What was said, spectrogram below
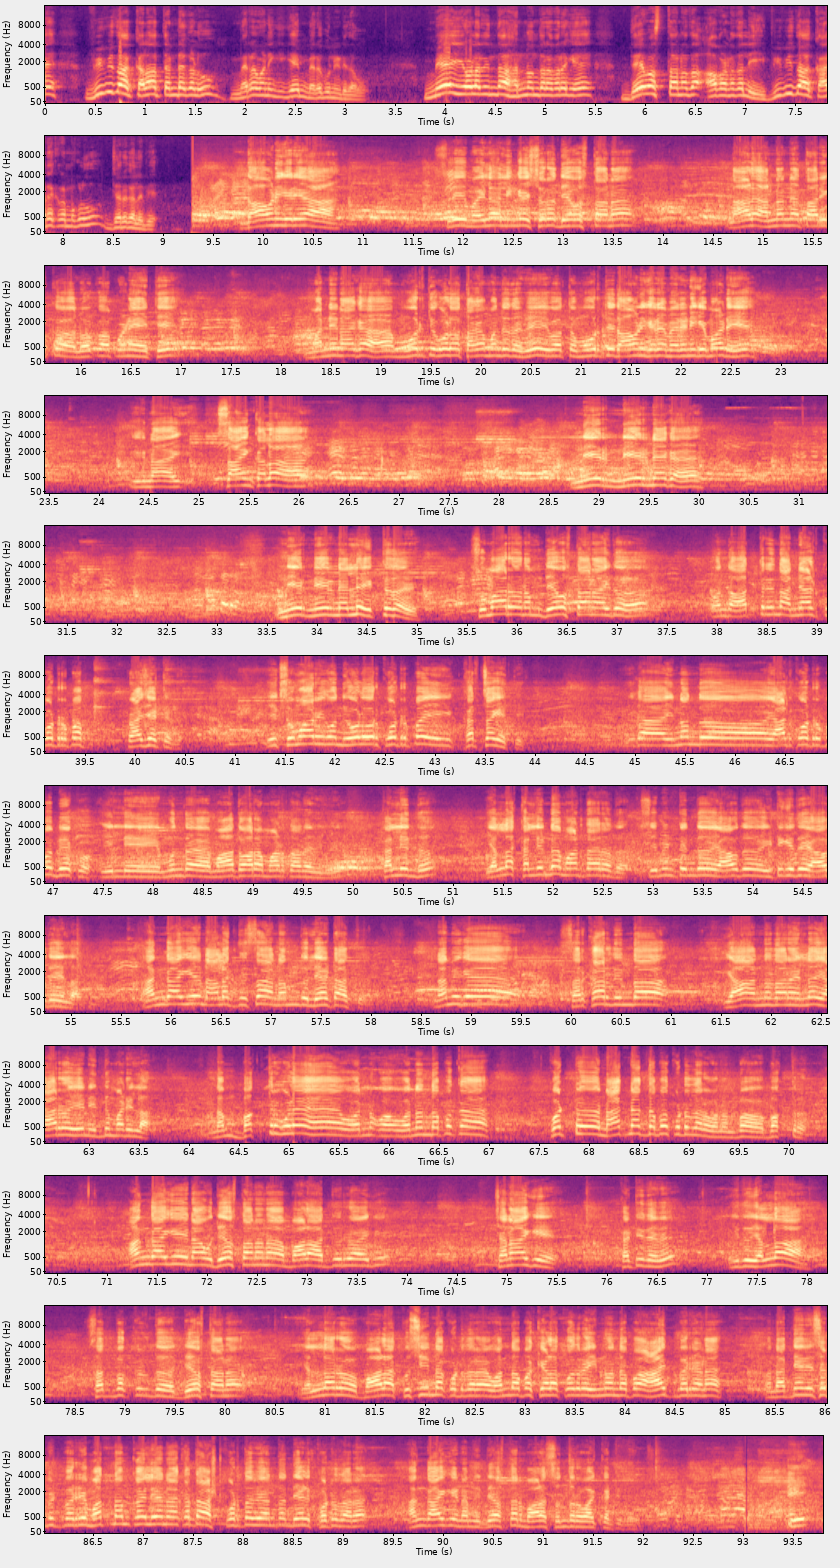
ವಿವಿಧ ಕಲಾ ತಂಡಗಳು ಮೆರವಣಿಗೆಗೆ ಮೆರಗು ನೀಡಿದವು. ಮೇ ಏಳರಿಂದ ಹನ್ನೊಂದರವರೆಗೆ ದೇವಸ್ಥಾನದ ಆವರಣದಲ್ಲಿ ವಿವಿಧ ಕಾರ್ಯಕ್ರಮಗಳು ಜರುಗಲಿವೆ. ದಾವಣಗೆರೆಯ ಶ್ರೀ ಮೈಲಾಲಿಂಗೇಶ್ವರ ದೇವಸ್ಥಾನ ನಾಳೆ ಹನ್ನೊಂದನೇ ತಾರೀಕು ಲೋಕಾರ್ಪಣೆ ಐತಿ. ಮಣ್ಣಿನಾಗ ಮೂರ್ತಿಗಳು ತಗೊಂಬಂದಿದ್ದಾವೆ ಇವತ್ತು ಮೂರ್ತಿ ದಾವಣಗೆರೆ ಮೆರವಣಿಗೆ ಮಾಡಿ. ಈಗ ನಾ ಸಾಯಂಕಾಲ ನೀರು ನೀರಿನಾಗ ನೀರು, ನೀರಿನಲ್ಲಿ ಇಕ್ತಿದ್ದಾವೆ ಸುಮಾರು ನಮ್ಮ ದೇವಸ್ಥಾನ ಇದು ಒಂದು ಹತ್ತರಿಂದ ಹನ್ನೆರಡು ಕೋಟಿ ರೂಪಾಯಿ ಪ್ರಾಜೆಕ್ಟ್ ಇದು. ಈಗ ಸುಮಾರು ಈಗ ಒಂದು ಏಳುವರೆ ಕೋಟಿ ರೂಪಾಯಿ ಖರ್ಚಾಗೈತಿ. ಈಗ ಇನ್ನೊಂದು ಎರಡು ಕೋಟಿ ರೂಪಾಯಿ ಬೇಕು. ಇಲ್ಲಿ ಮುಂದೆ ಮಹಾದ್ವಾರ ಮಾಡ್ತಾ ಇದ್ದಾವೆ ಇಲ್ಲಿ, ಕಲ್ಲಿಂದು. ಎಲ್ಲ ಕಲ್ಲಿಂದ ಮಾಡ್ತಾ ಇರೋದು. ಸಿಮೆಂಟಿಂದು ಯಾವುದು ಇಟ್ಟಿಗೆದು ಯಾವುದೇ ಇಲ್ಲ. ಹಂಗಾಗಿ ನಾಲ್ಕು ದಿವಸ ನಮ್ಮದು ಲೇಟ್ ಆಯ್ತು. ನಮಗೆ ಸರ್ಕಾರದಿಂದ ಯಾವ ಅನ್ನದಾನ ಇಲ್ಲ, ಯಾರೂ ಏನು ಇದು ಮಾಡಿಲ್ಲ. ನಮ್ಮ ಭಕ್ತರುಗಳೇ ಒನ್ ಒಂದೊಂದು ದಪ್ಪಕ್ಕೆ ಕೊಟ್ಟು, ನಾಲ್ಕು ನಾಲ್ಕು ದಪ್ಪ ಕೊಟ್ಟಿದ್ದಾರೆ ಒಂದೊಂದು ಭಕ್ತರು. ಹಂಗಾಗಿ ನಾವು ದೇವಸ್ಥಾನನ ಭಾಳ ಅದ್ಧೂರಿಯಾಗಿ ಚೆನ್ನಾಗಿ ಕಟ್ಟಿದ್ದೇವೆ. ಇದು ಎಲ್ಲ ಸದ್ಭಕ್ತರದ್ದು ದೇವಸ್ಥಾನ. ಎಲ್ಲರೂ ಭಾಳ ಖುಷಿಯಿಂದ ಕೊಟ್ಟಿದ್ದಾರೆ. ಒಂದಪ್ಪ ಕೇಳಕ್ಕೆ ಹೋದ್ರೆ ಇನ್ನೊಂದಪ್ಪ, ಆಯ್ತು ಬರ್ರಿ ಅಣ್ಣ. ಒಂದು ಹದಿನೈದು ದಿವಸ ಬಿಟ್ಟು ಬರ್ರಿ. ಮತ್ತು ನಮ್ಮ ಕೈಲಿ ಏನಾಗತ್ತ ಅಷ್ಟು ಕೊಡ್ತೇವೆ ಅಂತಂದು ಹೇಳಿ ಕೊಟ್ಟಿದ್ದಾರೆ. ಹಂಗಾಗಿ ನಮ್ಮ ದೇವಸ್ಥಾನ ಭಾಳ ಸುಂದರವಾಗಿ ಕಟ್ಟಿದ್ದೇವೆ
